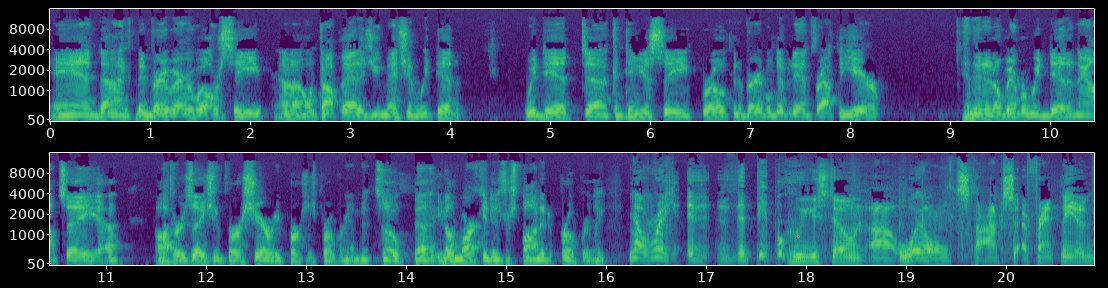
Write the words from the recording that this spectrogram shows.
and uh, it's been very, very well received. Uh, on top of that, as you mentioned, we did we did uh, continue to see growth in a variable dividend throughout the year, and then in November we did announce a uh, authorization for a share repurchase program. And so, uh, you know, the market has responded appropriately. Now, Rick, uh, the people who used to own uh, oil stocks, uh, frankly, you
